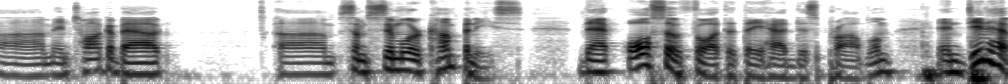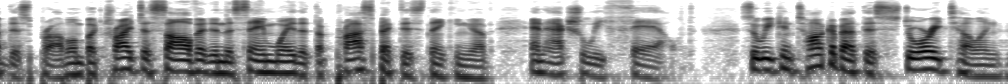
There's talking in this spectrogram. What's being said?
um, and talk about um, some similar companies that also thought that they had this problem and did have this problem, but tried to solve it in the same way that the prospect is thinking of and actually failed. So we can talk about this storytelling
